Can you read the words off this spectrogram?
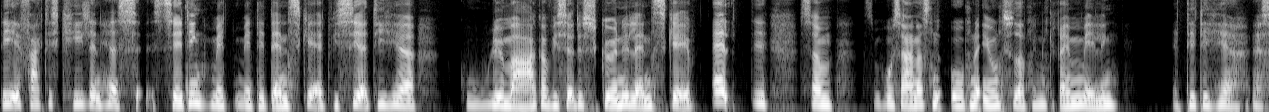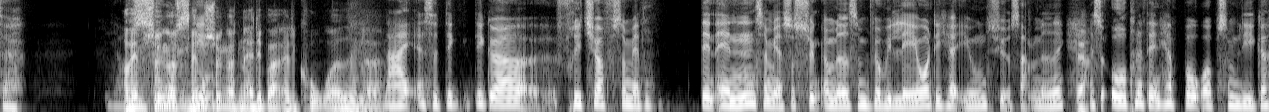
det er faktisk hele den her setting med, med det danske, at vi ser de her gule marker, vi ser det skønne landskab, alt det, som, som hos Andersen åbner eventyret op med den grimme melding, at det er det her, altså... ja, Og hvem synger, den? hvem synger den? Er det, bare, er det koret, eller? Nej, altså det, det gør Fritjof, som er den, den anden, som jeg så synger med, som, hvor vi laver det her eventyr sammen med. Ikke? Ja. Altså åbner den her bog op, som ligger,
